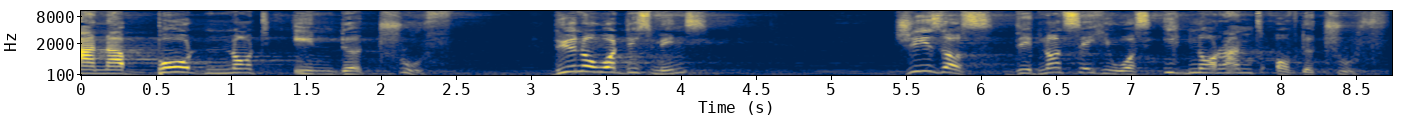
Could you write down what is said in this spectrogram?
and abode not in the truth. Do you know what this means? Jesus did not say he was ignorant of the truth.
